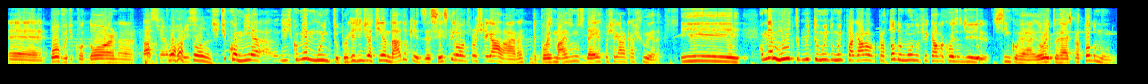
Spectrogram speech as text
é, ovo de codorna. Nossa, era uma delícia. toda. A gente comia, a gente comia muito, porque a gente já tinha andado o quê? 16 km pra chegar lá, né? Depois mais uns 10 pra chegar na cachoeira. E comia muito, muito, muito, muito, pagava pra todo mundo, ficava coisa de 5 reais, 8 reais pra todo mundo,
